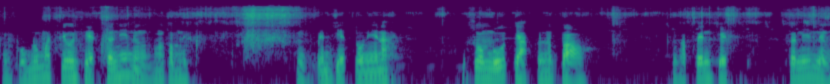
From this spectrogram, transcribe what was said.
ผมผมนึกมาเจอเห็ดตัวนี้หนึ่งนะครับผมนี่นี่เป็นเห็ดตัวนี้นะผู้มรู้จักกันหรือเปล่านะครับ เป็นเห็ดตัวนี้หนึ่ง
